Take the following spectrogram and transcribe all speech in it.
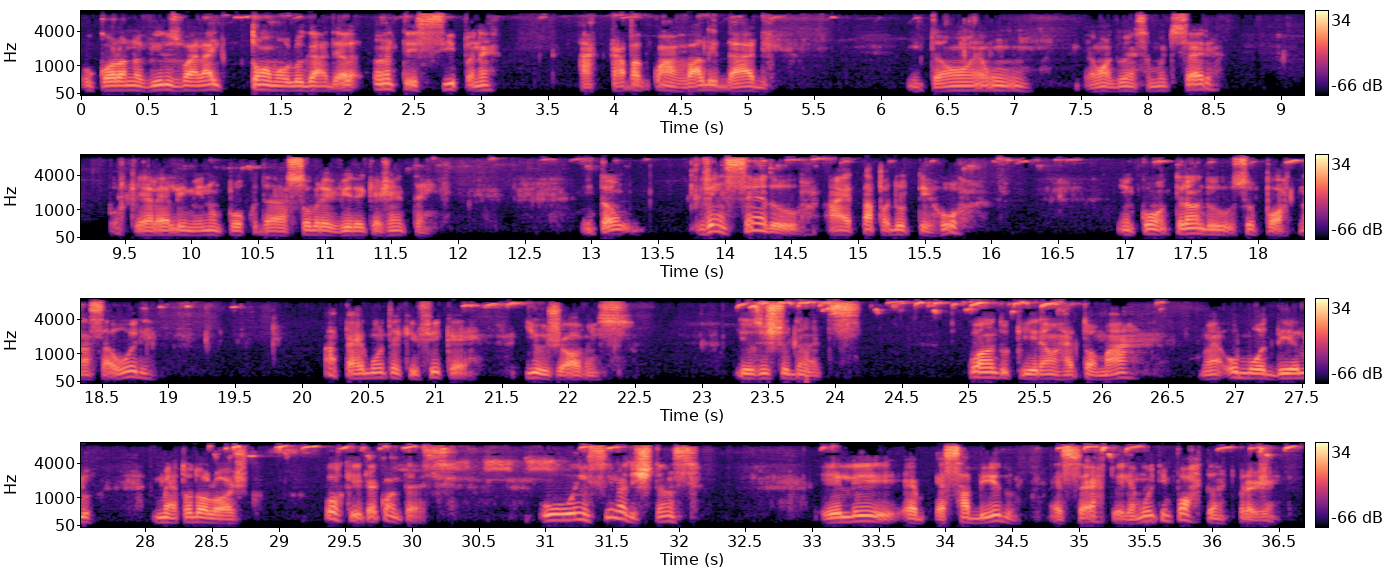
o coronavírus vai lá e toma o lugar dela, antecipa, né, acaba com a validade. Então é, um, é uma doença muito séria porque ela elimina um pouco da sobrevida que a gente tem. Então, vencendo a etapa do terror, encontrando suporte na saúde, a pergunta que fica é: e os jovens? E os estudantes? Quando que irão retomar é, o modelo metodológico? Porque o que acontece? O ensino à distância, ele é, é sabido, é certo, ele é muito importante para a gente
